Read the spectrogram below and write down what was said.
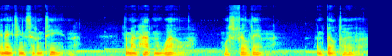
In 1817, the Manhattan Well was filled in and built over,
